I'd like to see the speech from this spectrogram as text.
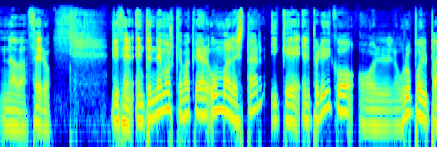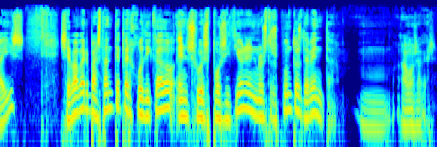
nada, cero. Dicen, entendemos que va a crear un malestar y que el periódico o el grupo El País se va a ver bastante perjudicado en su exposición en nuestros puntos de venta. Mm, vamos a ver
